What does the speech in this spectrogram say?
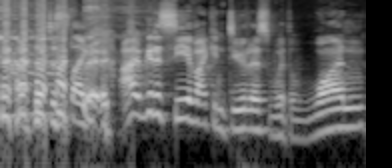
I was just like, I'm gonna see if I can do this with one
